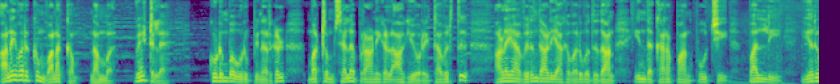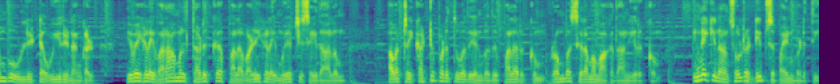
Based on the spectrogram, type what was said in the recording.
அனைவருக்கும் வணக்கம். நம்ம வீட்டில் குடும்ப உறுப்பினர்கள் மற்றும் செல்ல பிராணிகள் ஆகியோரை தவிர்த்து அலையா விருந்தாளியாக வருவதுதான் இந்த கரப்பான் பூச்சி பல்லி எறும்பு உள்ளிட்ட உயிரினங்கள். இவைகளை வராமல் தடுக்க பல வழிகளை முயற்சி செய்தாலும் அவற்றை கட்டுப்படுத்துவது என்பது பலருக்கும் ரொம்ப சிரமமாக தான் இருக்கும். இன்னைக்கு நான் சொல்ற டிப்ஸ் பயன்படுத்தி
